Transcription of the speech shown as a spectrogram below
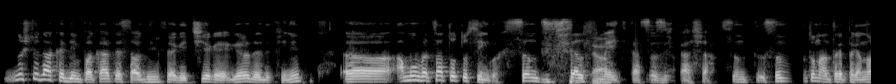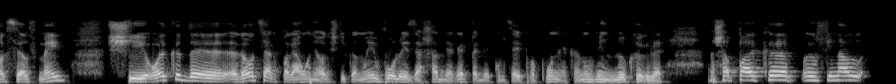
nu știu dacă din păcate sau din fericire, e greu de definit, uh, am învățat totul singur. Sunt self-made, ca să zic așa. Sunt, sunt un antreprenor self-made și oricât de rău ți-ar părea uneori, știi că nu evoluezi așa de repede cum ți-ai propune, că nu vin lucrurile, așa parcă în final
